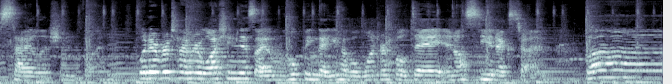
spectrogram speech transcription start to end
stylish and fun. Whatever time you're watching this, I am hoping that you have a wonderful day and I'll see you next time. Bye!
